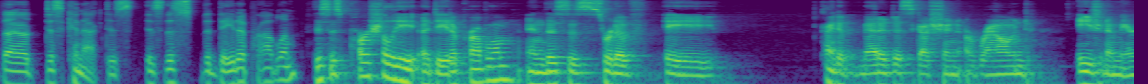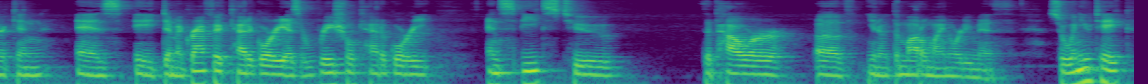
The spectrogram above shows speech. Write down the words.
the disconnect? Is, is this the data problem? This is partially a data problem, and this is sort of a kind of meta discussion around Asian American as a demographic category, as a racial category, and speaks to the power of you know the model minority myth. So when you take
